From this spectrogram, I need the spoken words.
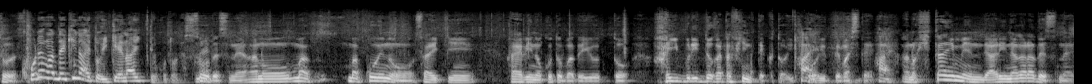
そうです。これができないといけないっていうことですね。そうですね。あの、まあ、まあこういうのを最近、流行りの言葉で言うと、ハイブリッド型フィンテックと言ってまして、はいはい、あの、非対面でありながらですね、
